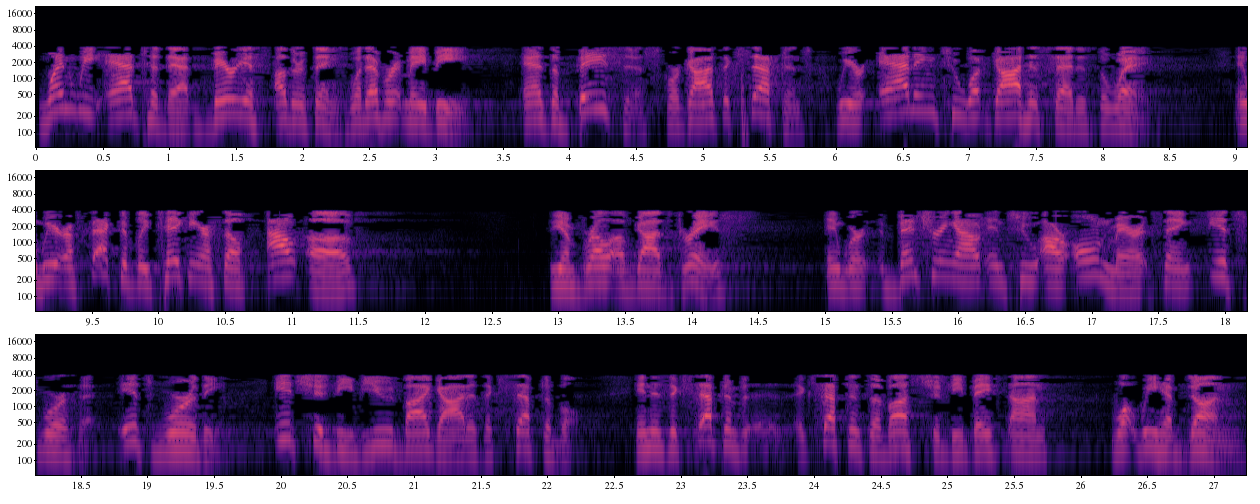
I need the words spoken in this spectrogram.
When we add to that various other things, whatever it may be, as a basis for God's acceptance, we are adding to what God has said is the way. And we are effectively taking ourselves out of the umbrella of God's grace and we're venturing out into our own merit saying it's worth it. It's worthy. It should be viewed by God as acceptable. And his acceptance, of us should be based on what we have done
